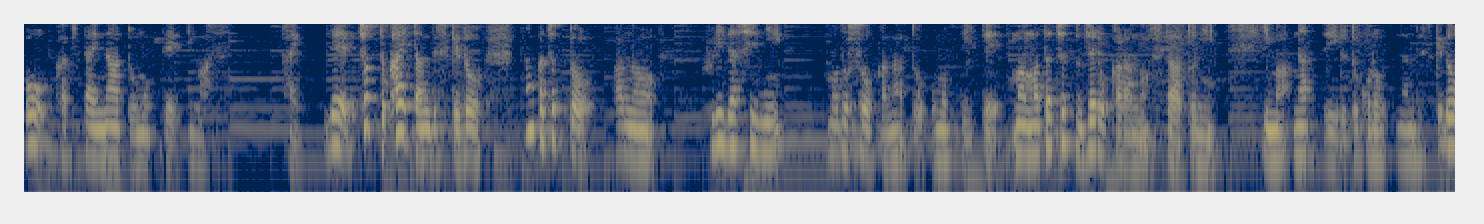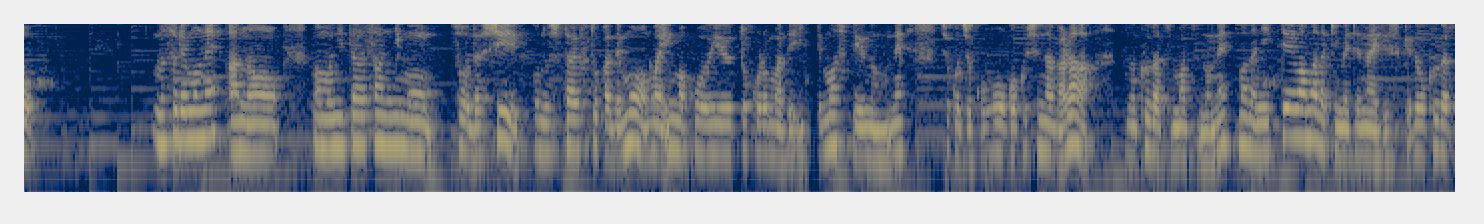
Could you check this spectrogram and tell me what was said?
を書きたいなと思っています。はい、でちょっと書いたんですけどなんかちょっとあの振り出しに戻そうかなと思っていて、まあ、またちょっとゼロからのスタートに今なっているところなんですけど、まあ、それもねあの、まあ、モニターさんにもそうだしこのスタイフとかでも、まあ、今こういうところまで行ってますっていうのもねちょこちょこ報告しながらその9月末のねまだ日程はまだ決めてないですけど9月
